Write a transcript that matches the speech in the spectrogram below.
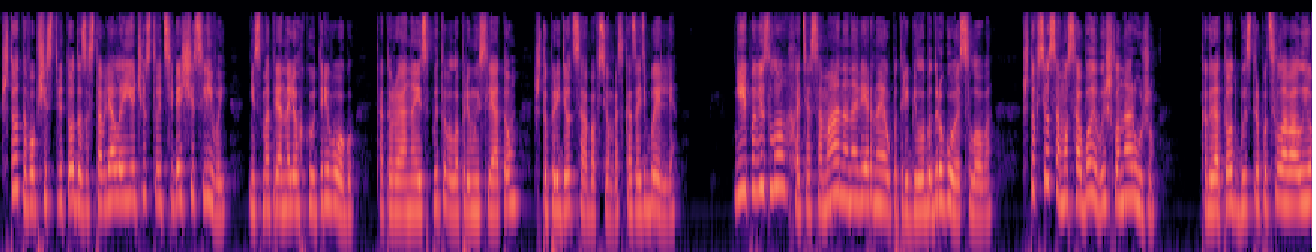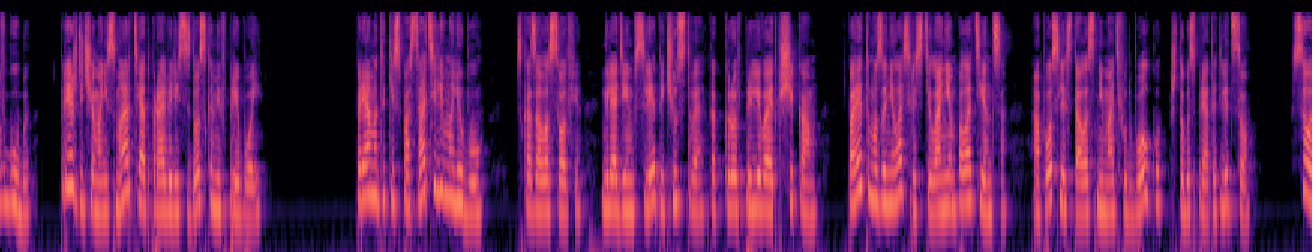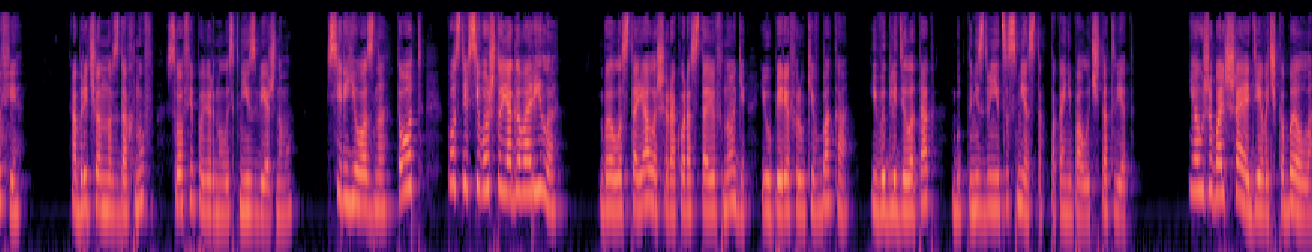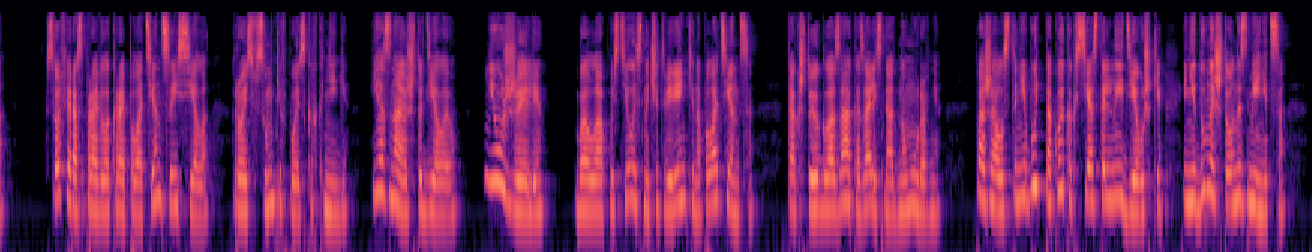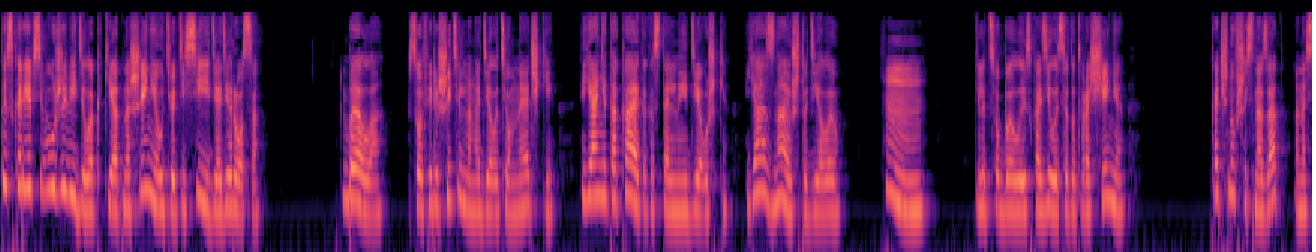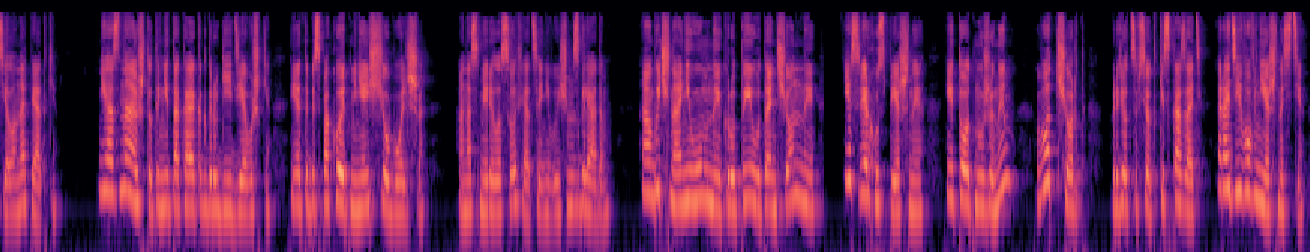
Что-то в обществе Тода заставляло ее чувствовать себя счастливой, несмотря на легкую тревогу, которую она испытывала при мысли о том, что придется обо всем рассказать Белли. Ей повезло, хотя сама она, наверное, употребила бы другое слово, что все само собой вышло наружу, когда тот быстро поцеловал ее в губы, прежде чем они с Марти отправились с досками в прибой. «Прямо-таки спасатели Малюбу», — сказала Софи, глядя им вслед и чувствуя, как кровь приливает к щекам, поэтому занялась расстиланием полотенца, а после стала снимать футболку, чтобы спрятать лицо. «Софи!» Обреченно вздохнув, Софи повернулась к неизбежному. «Серьезно, тот? После всего, что я говорила?» Белла стояла, широко расставив ноги и уперев руки в бока, и выглядела так, будто не сдвинется с места, пока не получит ответ. «Я уже большая девочка, Белла». Софья расправила край полотенца и села, роясь в сумке в поисках книги. «Я знаю, что делаю». «Неужели?» Белла опустилась на четвереньки на полотенце, так что ее глаза оказались на одном уровне. Пожалуйста, не будь такой, как все остальные девушки, и не думай, что он изменится. Ты, скорее всего, уже видела, какие отношения у тети Си и дяди Роса. Белла. Софи решительно надела темные очки. Я не такая, как остальные девушки. Я знаю, что делаю. Хм. Лицо Беллы исказилось от отвращения. Качнувшись назад, она села на пятки. «Я знаю, что ты не такая, как другие девушки, и это беспокоит меня еще больше. Она смерила Софи оценивающим взглядом. Обычно они умные, крутые, утонченные и сверхуспешные. И тот нужен им? Вот черт, придется все-таки сказать, ради его внешности.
